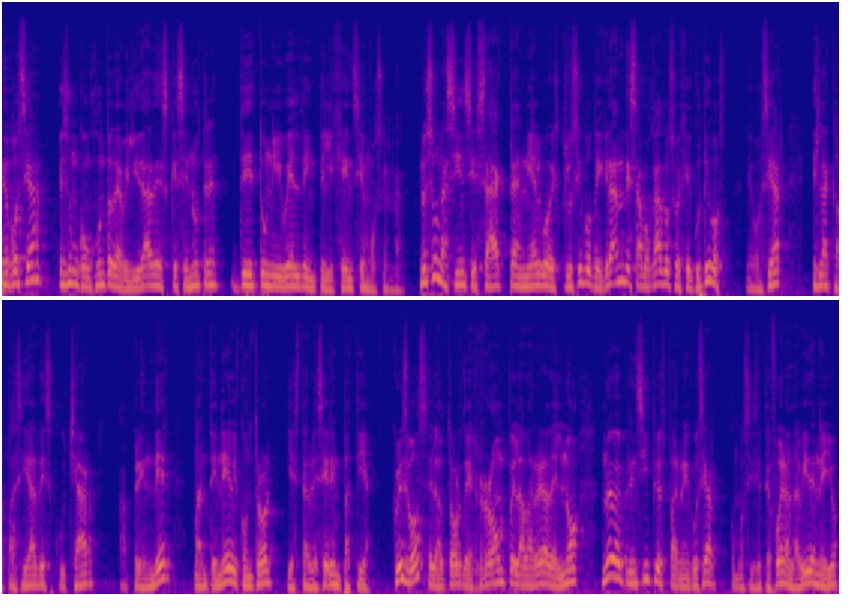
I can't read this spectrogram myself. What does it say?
Negociar es un conjunto de habilidades que se nutren de tu nivel de inteligencia emocional. No es una ciencia exacta ni algo exclusivo de grandes abogados o ejecutivos. Negociar es la capacidad de escuchar, aprender, mantener el control y establecer empatía. Chris Voss, el autor de Rompe la barrera del no, nueve principios para negociar como si se te fuera la vida en ello,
